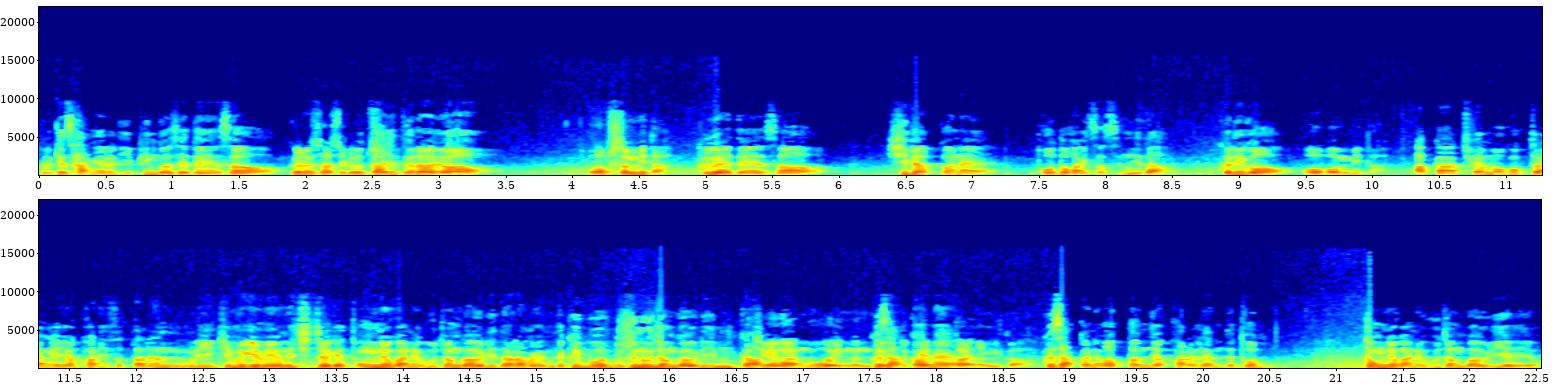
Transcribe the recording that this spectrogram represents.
그렇게 상해를 입힌 것에 대해서 그런 사실 끝까지 없습니다. 들어요. 없습니다. 그에 대해서 10여 건의 보도가 있었습니다. 그리고 오보입니다. 아까 최모 국장의 역할이 있었다는 우리 김의겸 의원의 지적에 동료 간의 우정과 의리다라고 했는데 그게 뭐, 무슨 우정과 의리입니까? 제가 누워 있는데 그 사건에- 다닙니까? 그 사건에 어떤 역할을 했는데 도- 동료 간의 우정과 의리예요.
